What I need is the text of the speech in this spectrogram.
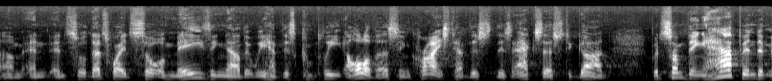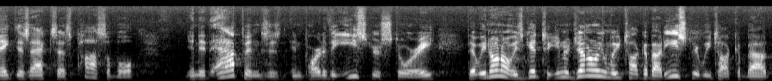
Um, and, and so that's why it's so amazing now that we have this complete, all of us in Christ have this, this access to God. But something happened to make this access possible. And it happens in part of the Easter story that we don't always get to. You know, generally when we talk about Easter, we talk about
